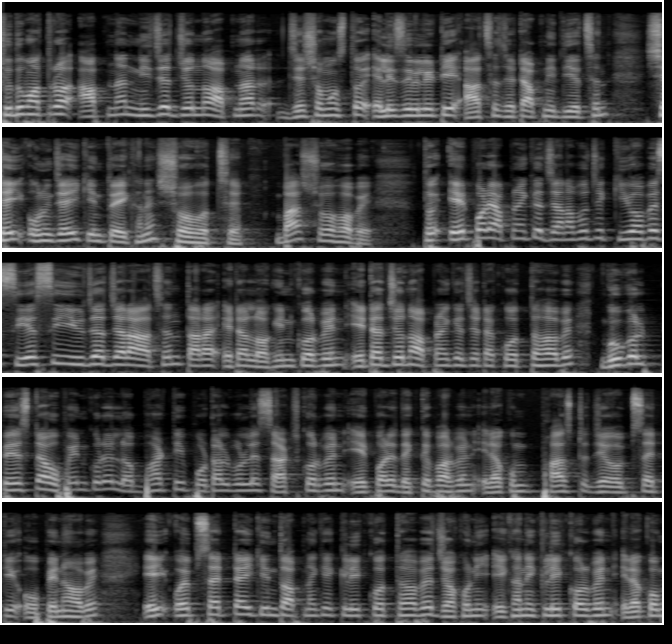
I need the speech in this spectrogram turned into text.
শুধুমাত্র আপনার নিজের জন্য আপনার যে সমস্ত এলিজিবিলিটি আছে যেটা আপনি দিয়েছেন, সেই অনুযায়ী কিন্তু এখানে শো হচ্ছে বা শো হবে। তো এরপরে আপনাকে জানাব যে কীভাবে সিএসসি ইউজার যারা আছেন, তারা এটা লগ করবেন। এটার জন্য আপনাকে যেটা করতে হবে গুগল পেজটা ওপেন করে লভ্যার্টি পোর্টাল বলে সার্চ করবেন। এরপরে দেখতে পারবেন এরকম ফার্স্ট যে ওয়েবসাইটটি ওপেন হবে, এই ওয়েবসাইটটাই কিন্তু আপনাকে ক্লিক করতে হবে। যখনই এখানে ক্লিক করবেন, এরকম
